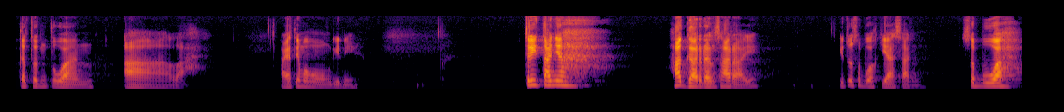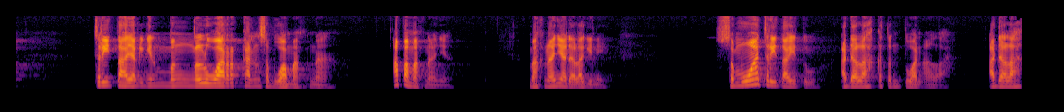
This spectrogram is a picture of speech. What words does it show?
ketentuan Allah. Ayatnya mau ngomong gini. Ceritanya Hagar dan Sarai itu sebuah kiasan. Sebuah cerita yang ingin mengeluarkan sebuah makna. Apa maknanya? Maknanya adalah gini. Semua cerita itu adalah ketentuan Allah. Adalah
